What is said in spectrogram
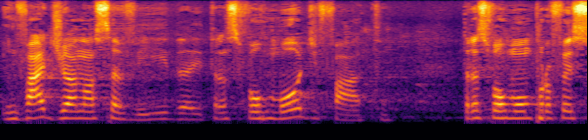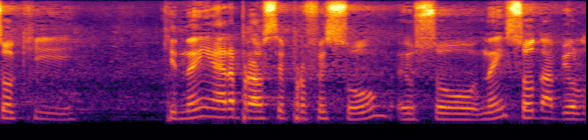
invadiu a nossa vida e transformou de fato. Transformou um professor que que nem era para ser professor. Eu sou nem sou da bio,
